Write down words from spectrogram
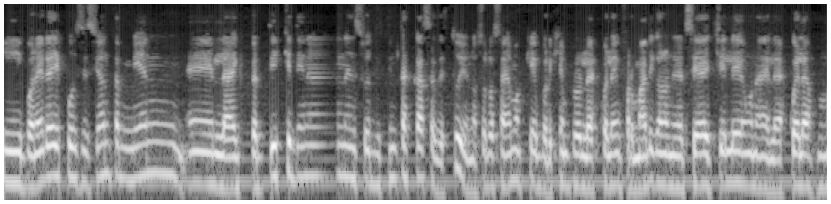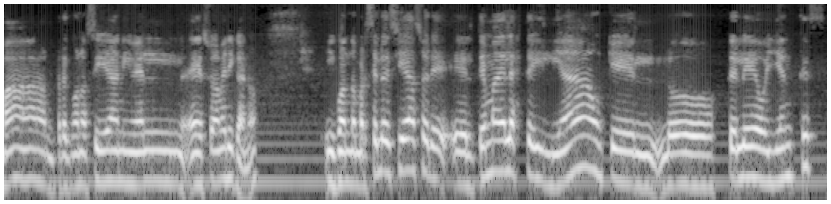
y poner a disposición también eh, la expertise que tienen en sus distintas casas de estudio. Nosotros sabemos que, por ejemplo, la Escuela de Informática de la Universidad de Chile es una de las escuelas más reconocidas a nivel eh, sudamericano. Y cuando Marcelo decía sobre el tema de la estabilidad, aunque el- los teleoyentes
